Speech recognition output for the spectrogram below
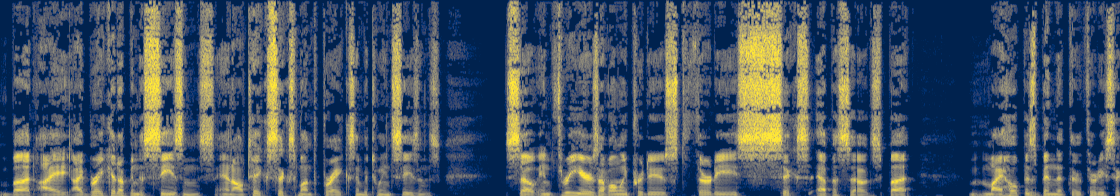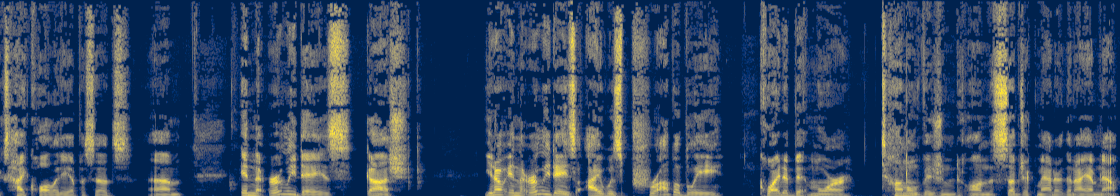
but I, I break it up into seasons, and I'll take six month breaks in between seasons. So in three years, I've only produced 36 episodes, but my hope has been that there are 36 high quality episodes. Um, in the early days, gosh, you know, in the early days, I was probably quite a bit more tunnel visioned on the subject matter than I am now.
